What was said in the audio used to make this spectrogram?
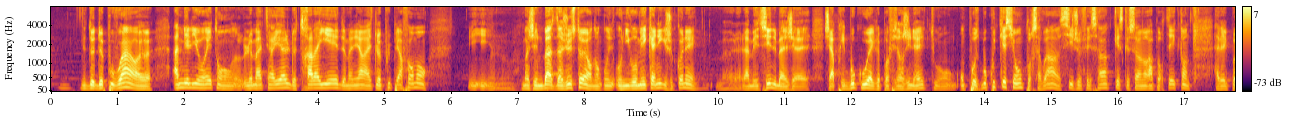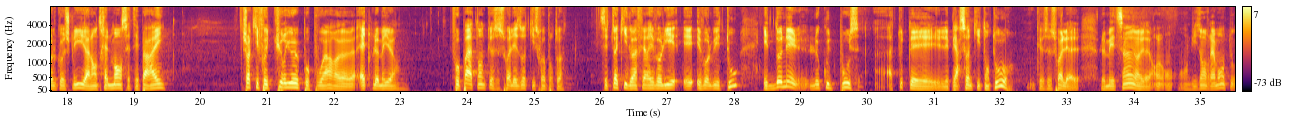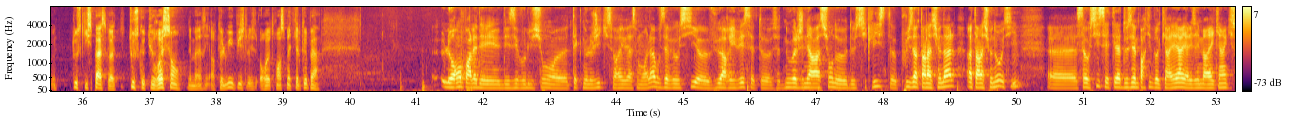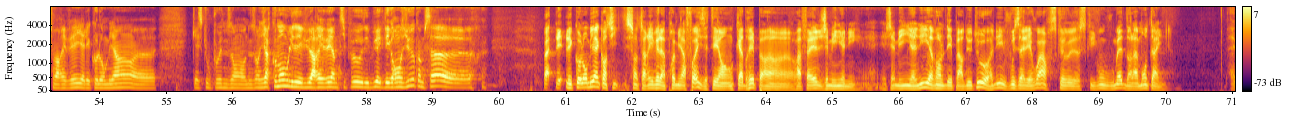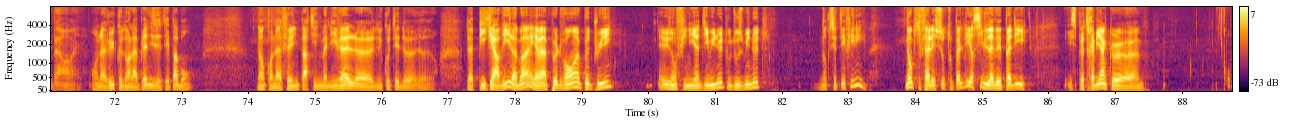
De, pouvoir euh, améliorer le matériel, de travailler de manière à être le plus performant moi, j'ai une base d'ajusteur, donc au, niveau mécanique, je connais. Euh, la médecine, ben, j'ai appris beaucoup avec le professeur Ginet. On, pose beaucoup de questions pour savoir si je fais ça, qu'est-ce que ça va me rapporter? Quand, avec Paul Kochli, à l'entraînement, c'était pareil. Je crois qu'il faut être curieux pour pouvoir euh, être le meilleur. Il faut pas attendre que ce soit les autres qui soient pour toi. C'est toi qui dois faire évoluer, et, évoluer tout et donner le coup de pouce à toutes les, personnes qui t'entourent, que ce soit le, médecin, euh, en, disant vraiment tout, ce qui se passe, tout ce que tu ressens, que lui puisse le retransmettre quelque part. Laurent parlait des, évolutions euh, technologiques qui sont arrivées à ce moment-là. Vous avez aussi euh, vu arriver cette, euh, nouvelle génération de, cyclistes plus internationaux aussi. Mm. ça aussi, c'était la deuxième partie de votre carrière. Il y a les Américains qui sont arrivés, il y a les Colombiens. Qu'est-ce que vous pouvez nous en, nous en, dire? Comment vous les avez vus arriver un petit peu au début avec des grands yeux comme ça bah, les, Colombiens, quand ils sont arrivés la première fois, ils étaient encadrés par Raphaël Gemignani. Et Gemignani, avant le départ du tour, a dit Vous allez voir ce qu'ils ce qu'ils vont vous mettre dans la montagne eh ben, on a vu que dans la plaine, ils n'étaient pas bons. Donc on a fait une partie de manivelle euh, du côté de, la Picardie, là-bas. Il y avait un peu de vent, un peu de pluie. Et ils ont fini à 10 minutes ou 12 minutes. Donc c'était fini. Donc il fallait surtout pas le dire. S'ils ne l'avaient pas dit, il se peut très bien que euh,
